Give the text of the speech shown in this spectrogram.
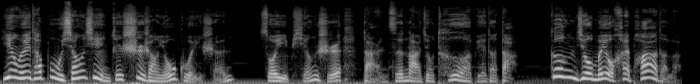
因为他不相信这世上有鬼神，所以平时胆子那就特别的大，更就没有害怕的了。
